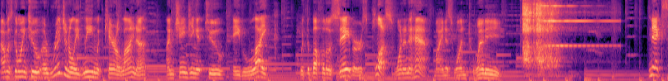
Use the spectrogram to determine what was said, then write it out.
I was going to originally lean with Carolina. I'm changing it to a like with the Buffalo Sabres plus one and a half, minus 120. Next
